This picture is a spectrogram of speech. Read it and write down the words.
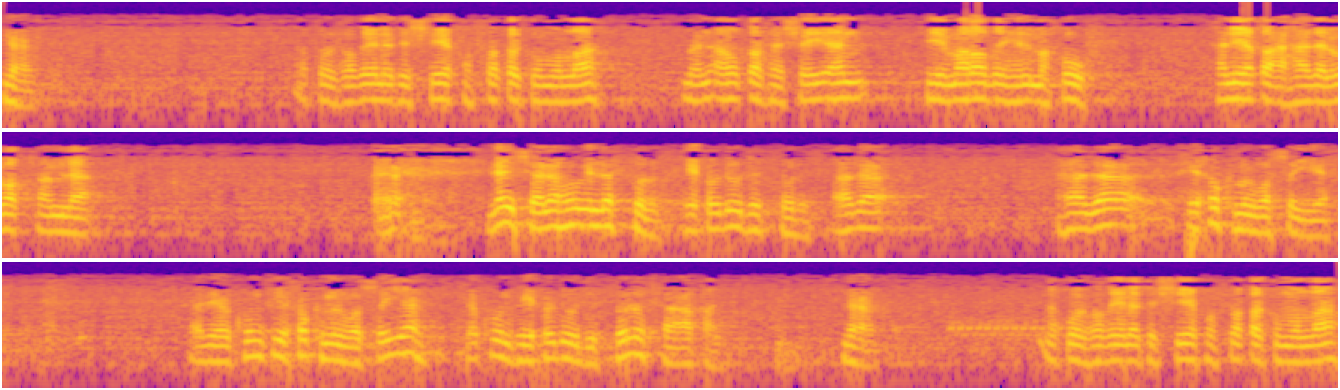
نعم. يقول فضيلة الشيخ وفقكم الله من أوقف شيئا في مرضه المخوف. هل يقع هذا الوقف أم لا؟ ليس له إلا الثلث في حدود الثلث. هذا هذا في حكم الوصية. هذا يكون في حكم الوصية يكون في حدود الثلث فأقل. نعم. يقول فضيلة الشيخ وفقكم الله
